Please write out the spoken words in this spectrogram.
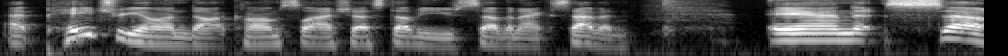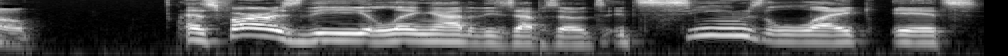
at patreon.com slash SW7X7. And so as far as the laying out of these episodes, it seems like it's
